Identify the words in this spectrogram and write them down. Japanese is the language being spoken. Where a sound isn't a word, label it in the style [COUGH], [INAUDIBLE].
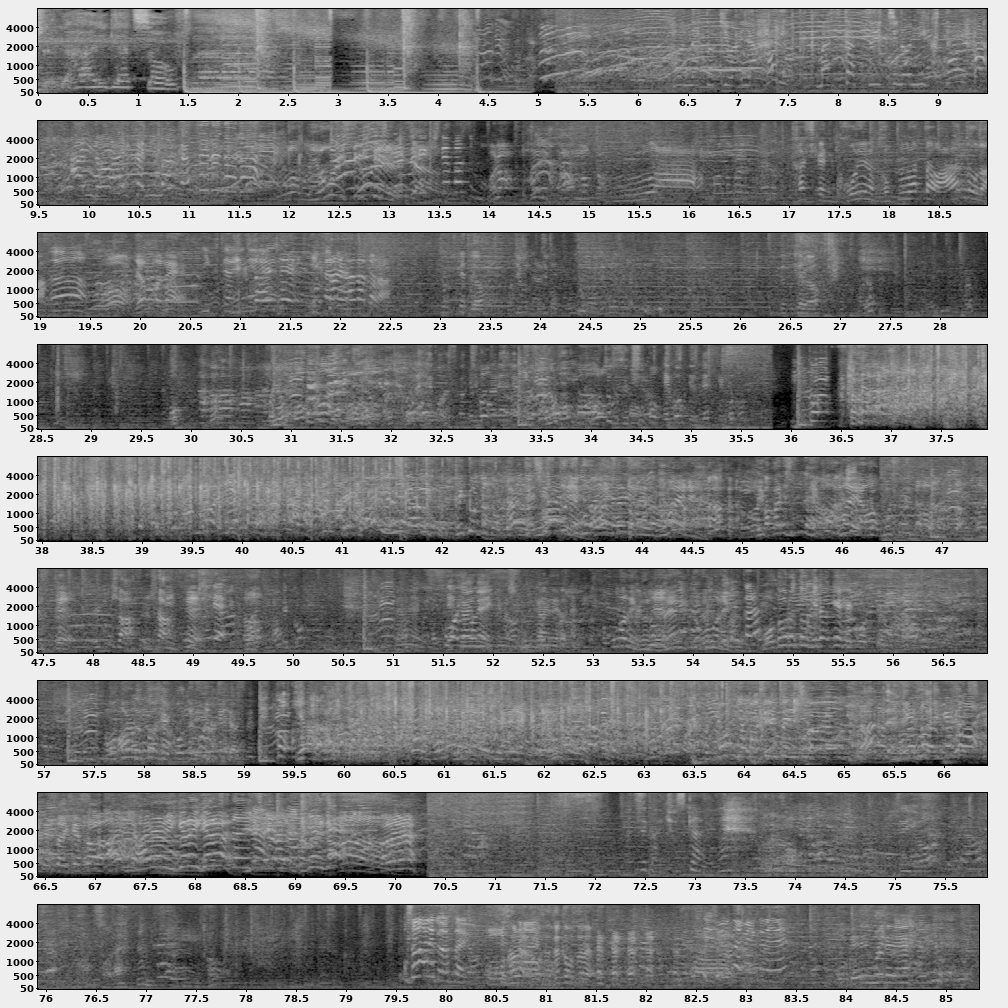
Sugar, how you get so fly? こんな時はやはりマスカッツ一の肉体派。安藤愛香に任せるのだうわもう用意してきてる来てますもんうわ確かにこういうのトップバッターは安藤だ。やっぱね肉体ね。肉体で肉体派だから。気をつけてよ。自分自分気をつけろよもうちょっとセクシーへこって言ってへこへこちょっと誰違うねうまいねバカにすんなようまいよ面白いんだおいって来た来た行って2回目行きましょう2回目はねここまで行くんだよねここまで行く戻る時だけへこって言うんですね戻るとへこって言うんですねいや入れる入れるいけるいけるいけるいける次から気をつけないとね次よ押さないでくださいよ。押さない押さない絶対押さない [LAUGHS] 全然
